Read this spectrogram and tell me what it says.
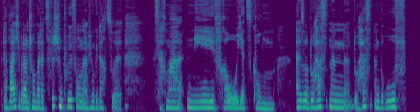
da war ich aber dann schon bei der Zwischenprüfung und da habe ich mir gedacht, so, äh, sag mal, nee, Frau, jetzt komm. Also du hast einen, du hast einen Beruf,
